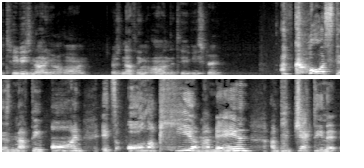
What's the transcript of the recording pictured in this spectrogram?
the TV's not even on. There's nothing on the TV screen. Of course there's nothing on. It's all up here, my man. I'm projecting it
